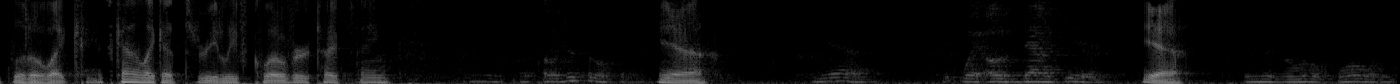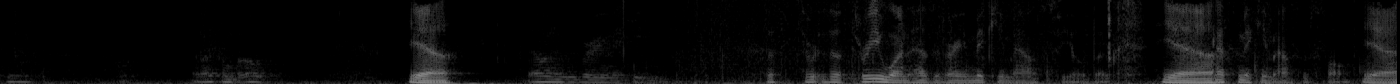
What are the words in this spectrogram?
It's a little like it's kind of like a three leaf clover type thing. oh, this little thing. Yeah, Yeah. Wait. Oh, down here. yeah, There's a little four one too. I like them both. yeah. That one is a very Mickey. The th- the three one has a very Mickey Mouse feel, but Yeah, that's Mickey Mouse's fault. yeah.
